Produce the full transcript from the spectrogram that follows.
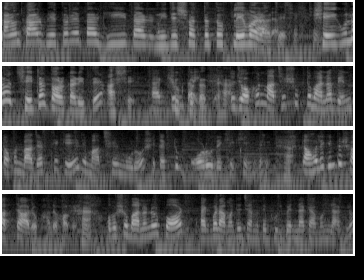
কারণ তার ভেতরে তার ঘি তার নিজস্ব একটা তো ফ্লেভার আছে। সেইগুলো সেটা তরকারিতে আসে শুক্তোটাতে হ্যাঁ। তো যখন মাছের শুক্তো বানাবেন তখন বাজার থেকে যে মাছের মুড়ো সেটা একটু বড় দেখে কিনবেন। হ্যাঁ। তাহলে কিন্তু স্বাদটা আরও ভালো হবে। হ্যাঁ। অবশ্য বানানোর পর একবার আমাদের জানাতে ভুলবেন না কেমন লাগল।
